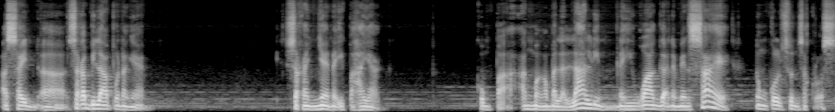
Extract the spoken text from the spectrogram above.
Aside, uh, sa kabila po ng yan, sa kanya na ipahayag kung pa ang mga malalalim na hiwaga na mensahe tungkol sun sa cross.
